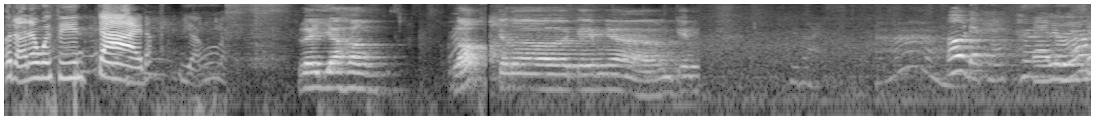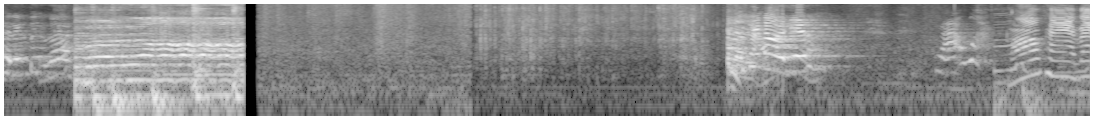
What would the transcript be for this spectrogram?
ở đợi đang quay phim? Trời đất. Giận mà Lê Gia Hân. Lót cho kem nha Kem. Ô đẹp nè À được Thế đang biết đó một hai ba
